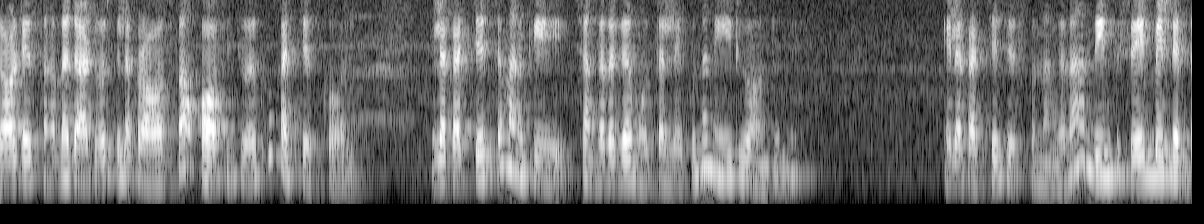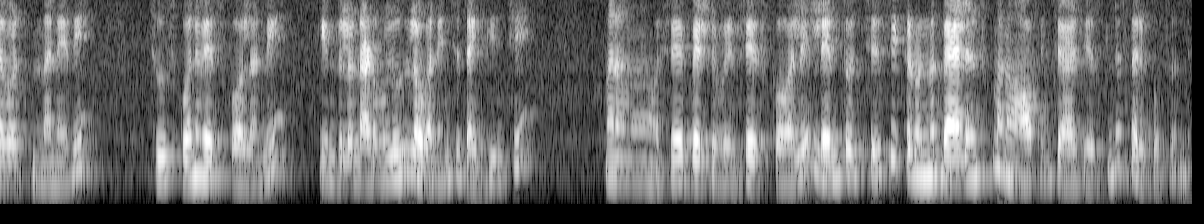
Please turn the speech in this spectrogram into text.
డాట్ వేస్తాం కదా డాట్ వరకు ఇలా క్రాస్గా ఒక హాఫ్ ఇంచ్ వరకు కట్ చేసుకోవాలి. ఇలా కట్ చేస్తే మనకి శంఖ దగ్గర ముడతలు లేకుండా నీట్గా ఉంటుంది. ఇలా కట్ చేసేసుకున్నాం కదా దీనికి సేఫ్ బెల్ట్ ఎంత పడుతుంది అనేది చూసుకొని వేసుకోవాలండి. ఇందులో నడుము లూజులో ఒక ఇంచు తగ్గించి మనము సేఫ్ బెల్ట్ విడితే వేసుకోవాలి. లెంత్ వచ్చేసి ఇక్కడ ఉన్న బ్యాలెన్స్కి మనం హాఫ్ ఇంచ్ యాడ్ చేసుకుంటే సరిపోతుంది.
